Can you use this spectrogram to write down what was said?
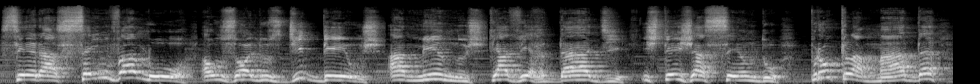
será sem valor aos olhos de Deus, a menos que a verdade esteja sendo proclamada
